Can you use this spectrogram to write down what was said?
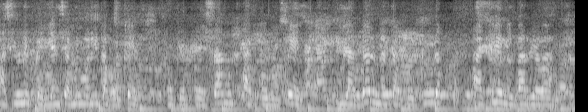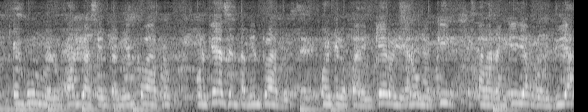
Ha sido una experiencia muy bonita, ¿por qué? Porque empezamos a conocer y a ver nuestra cultura aquí en el barrio abajo. Es uno de los barrios asentamientos afro. ¿Por qué asentamiento afro? Porque los palenqueros llegaron aquí a Barranquilla por vía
